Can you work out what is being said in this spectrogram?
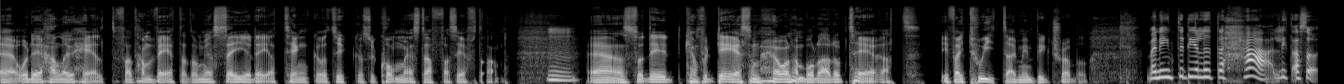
Eh, och det handlar ju helt för att han vet att om jag säger det jag tänker och tycker så kommer jag straffas i efterhand. Eh, så det är kanske det som Haaland borde adopterat. If I tweet I'm in big trouble. Men är inte det lite härligt? Alltså,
